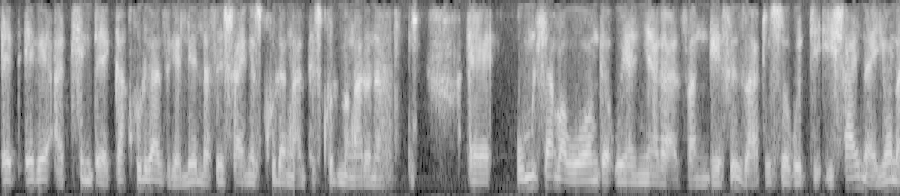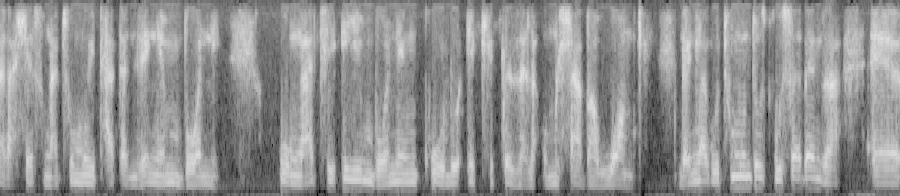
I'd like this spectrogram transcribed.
eke athinteka kakhulukazi ke leli laseChina esikhula ngalo esikhuluma ngalo namhlanje. Eh umhlaba wonke uyanyakaza ngesizathu sokuthi iChina iyona kahle singathi uma uyithatha njengemboni ungathi iyimboni enkulu ekhiqizela umhlaba wonke. Ngenxa ukuthi umuntu usebenza eh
